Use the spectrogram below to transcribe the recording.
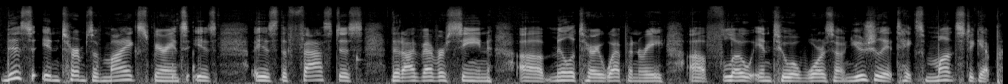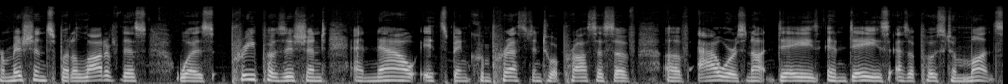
This, in terms of my experience, is, is the fastest that I've ever seen uh, military weaponry uh, flow into a war zone. Usually it takes months to get permissions, but a lot of this was pre positioned, and now it's been compressed into a process of, of hours, not days, and days as opposed to months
